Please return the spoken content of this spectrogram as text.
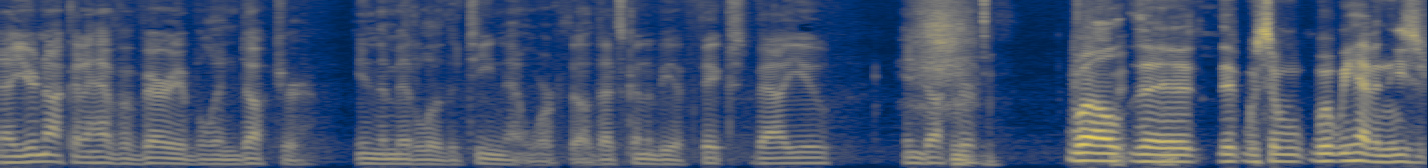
Now you're not going to have a variable inductor in the middle of the T network, though. That's going to be a fixed value inductor. Well, the, the so what we have in these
